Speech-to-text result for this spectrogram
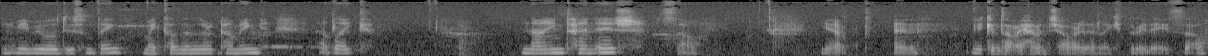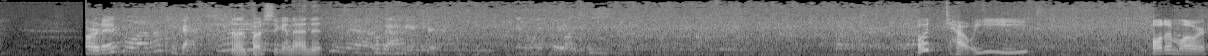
maybe we'll do something my cousins are coming at like 9 10 ish so yep and you can tell i haven't showered in like three days so Started? Okay. And then press again to end it. Okay. Oh, Towie. Hold him lower.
